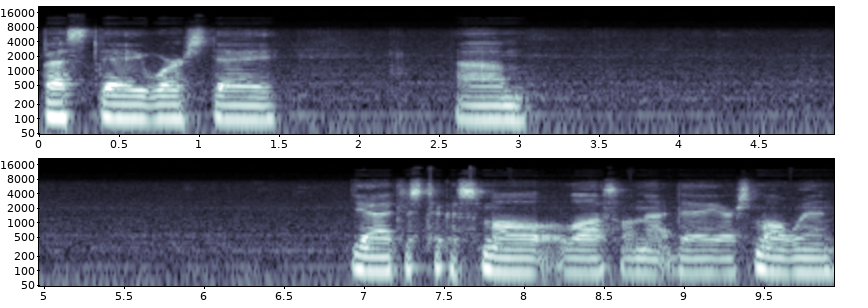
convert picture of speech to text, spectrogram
best day, worst day. Um, yeah, I just took a small loss on that day, or small win.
